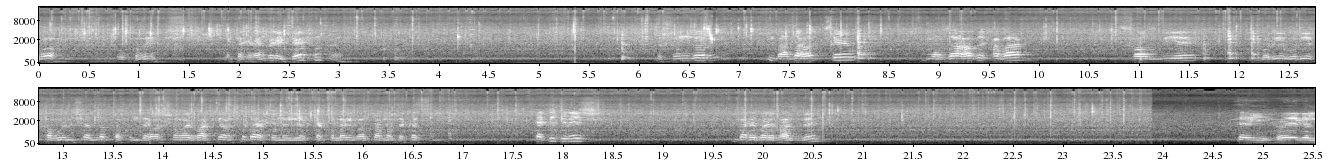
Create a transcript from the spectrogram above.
ও ফুলকপি একটা গ্রাম বেরিয়েছে তো সুন্দর ভাজা হচ্ছে। মজা হবে খাবার। সস দিয়ে ভরিয়ে ভরিয়ে খাব ইনশাল্লাহ তখন দেওয়ার সময় বাকি অংশটা। এখন এই একটা খোলাই ভাজা আমরা দেখাচ্ছি। একই জিনিস বারে বারে ভাজবে। এই হয়ে গেল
